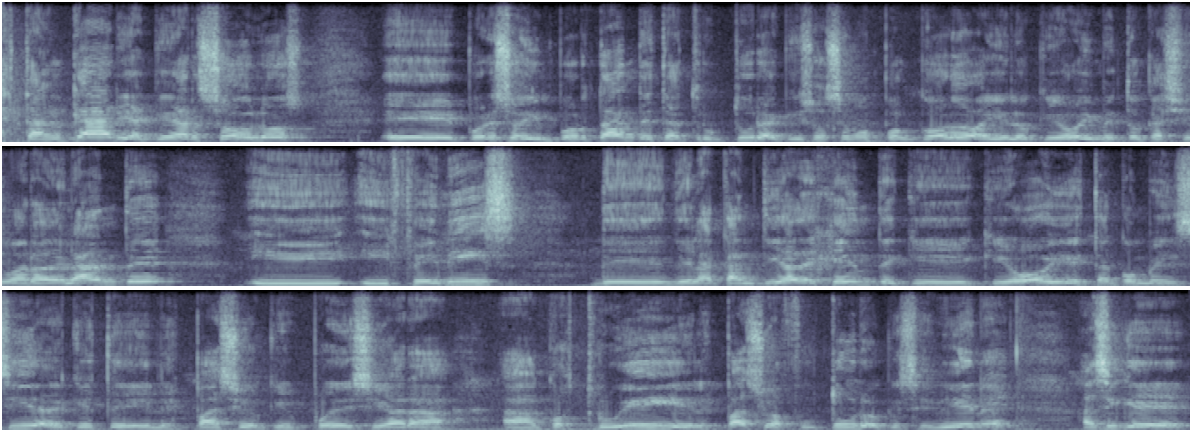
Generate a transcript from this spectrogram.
estancar y a quedar solos. Eh, por eso es importante esta estructura que hizo Hacemos por Córdoba y es lo que hoy me toca llevar adelante y feliz de, la cantidad de gente que, hoy está convencida de que este es el espacio que puede llegar a, construir y el espacio a futuro que se viene. Así que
